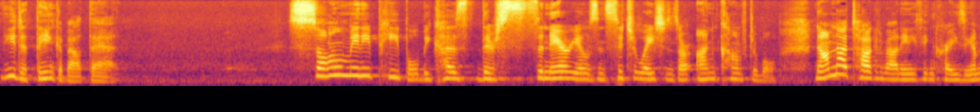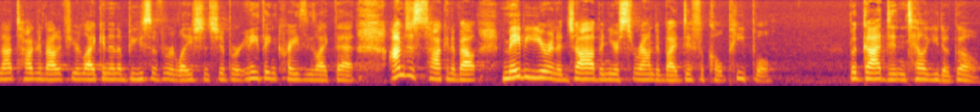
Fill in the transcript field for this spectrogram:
Need to think about that. So many people, because their scenarios and situations are uncomfortable. Now, I'm not talking about anything crazy. I'm not talking about if you're like in an abusive relationship or anything crazy like that. I'm just talking about maybe you're in a job and you're surrounded by difficult people, but God didn't tell you to go.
